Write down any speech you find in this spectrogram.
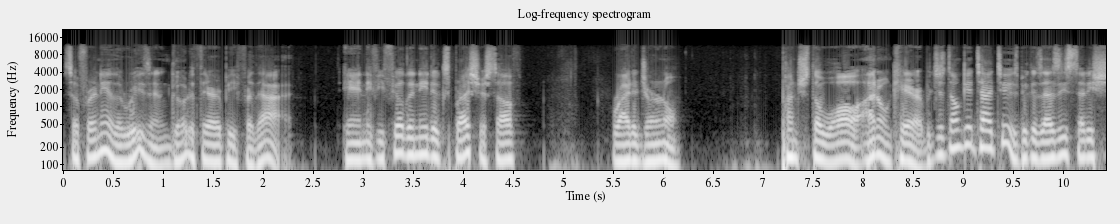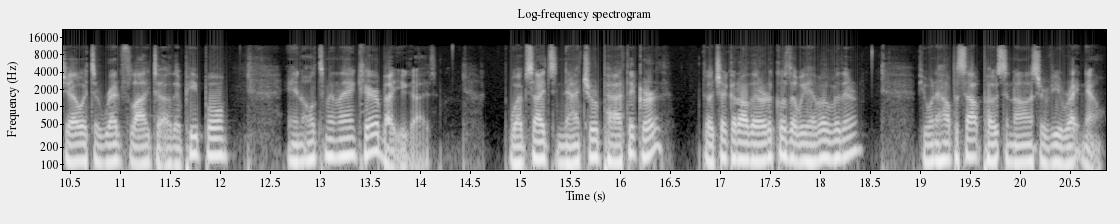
So for any other reason go to therapy for that. And if you feel the need to express yourself write a journal. Punch the wall. I don't care. But just don't get tattoos because as these studies show it's a red flag to other people. And ultimately i care about you guys. Website's naturopathic earth. Go check out all the articles that we have over there if you want to help us out, post an honest review right now,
